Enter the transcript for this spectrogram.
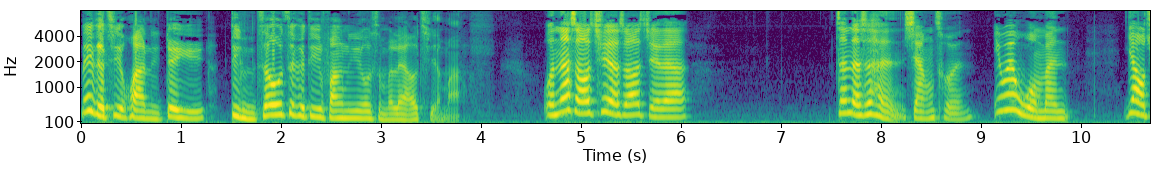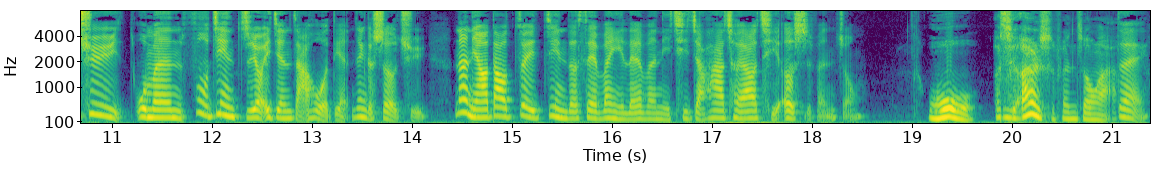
那个计划，你对于顶洲这个地方，你有什么了解吗？我那时候去的时候，觉得真的是很乡村，因为我们要去，我们附近只有一间杂货店，那个社区，那你要到最近的 Seven Eleven，你骑脚踏车要骑二十分钟。哦，而且二十分钟啊？对。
